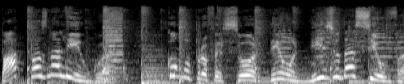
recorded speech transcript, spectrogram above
Papas na Língua, com o professor Dionísio da Silva.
